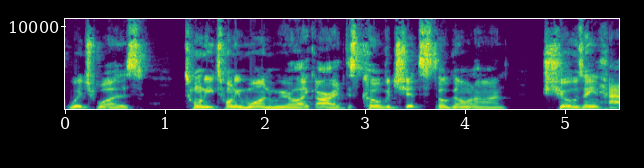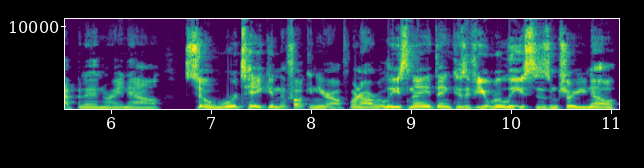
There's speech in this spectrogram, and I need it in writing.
which was 2021. We were like, all right, this COVID shit's still going on. Shows ain't happening right now. So we're taking the fucking year off. We're not releasing anything because if you release, as I'm sure you know,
